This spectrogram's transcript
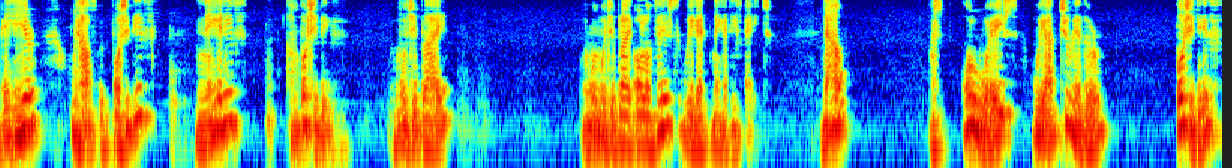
Okay, here we have a positive, negative, and positive. Multiply. When we multiply all of this, we get negative 8. Now, as always, we add together positive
